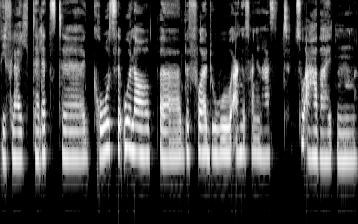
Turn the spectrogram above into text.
wie vielleicht der letzte große Urlaub, äh, bevor du angefangen hast zu arbeiten,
